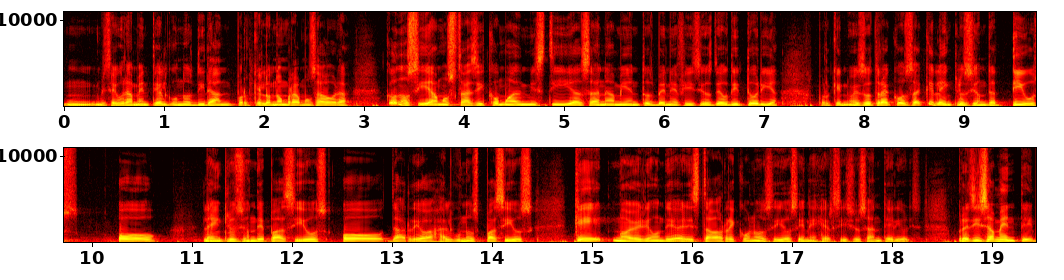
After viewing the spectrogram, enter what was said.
mm, seguramente algunos dirán, ¿por qué lo nombramos ahora? Conocíamos casi como amnistías, sanamientos, beneficios de auditoría, porque no es otra cosa que la inclusión de activos o la inclusión de pasivos o dar de baja algunos pasivos que no deberían de haber estado reconocidos en ejercicios anteriores. Precisamente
